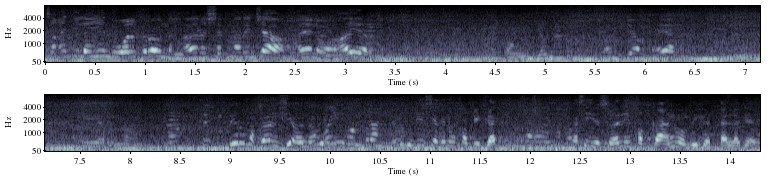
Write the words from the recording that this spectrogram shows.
Tsaka hindi lang yan, dual crown. Higher shot na rin siya. Ayan o, higher. pang jump. Pang jump, ayan. Pero magaan siya, ano? Weapon brand. Pero hindi siya ganun kabigat. Kasi usually pagka ano, mabigat talaga eh.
